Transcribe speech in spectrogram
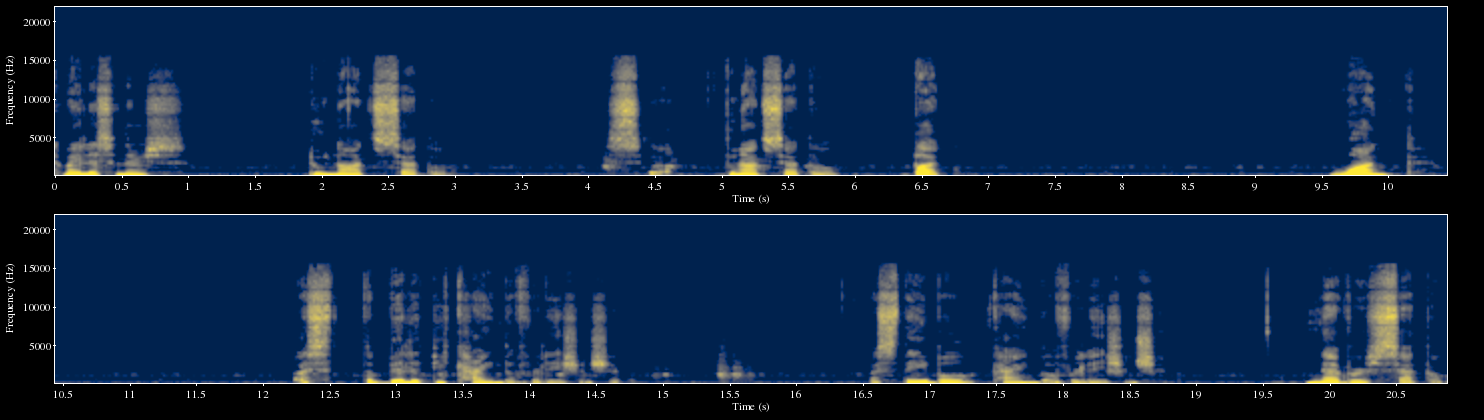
To my listeners, do not settle. Do not settle, but want a stability kind of relationship, a stable kind of relationship. Never settle.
